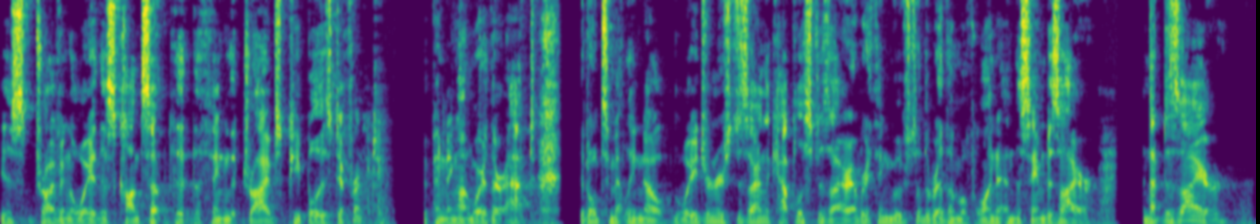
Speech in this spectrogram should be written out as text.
is driving away this concept that the thing that drives people is different depending on where they're at. That ultimately, no, the wage earner's desire and the capitalist desire, everything moves to the rhythm of one and the same desire. And that desire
